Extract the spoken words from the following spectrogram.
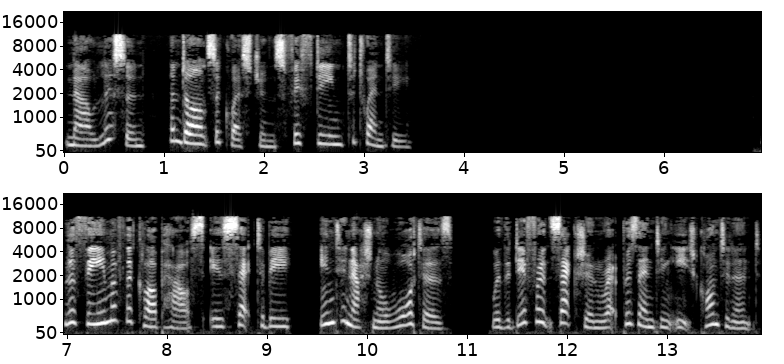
Now listen and answer questions 15 to 20. The theme of the clubhouse is set to be International Waters, with a different section representing each continent,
